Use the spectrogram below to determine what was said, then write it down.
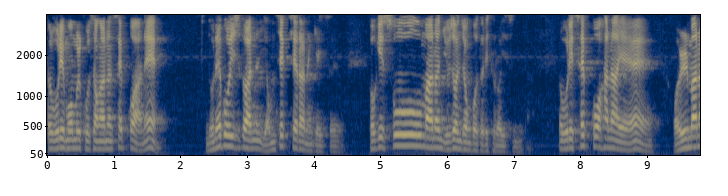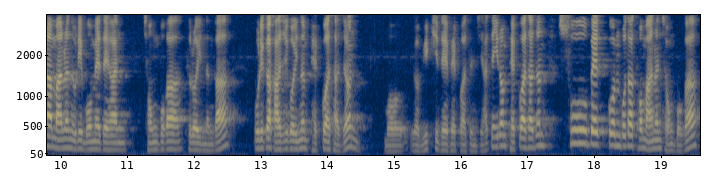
우리 몸을 구성하는 세포 안에 눈에 보이지도 않는 염색체라는 게 있어요. 거기 수많은 유전 정보들이 들어 있습니다. 우리 세포 하나에 얼마나 많은 우리 몸에 대한 정보가 들어 있는가? 우리가 가지고 있는 백과사전, 뭐 위키 대백과든지 하여튼 이런 백과사전 수백 권보다 더 많은 정보가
